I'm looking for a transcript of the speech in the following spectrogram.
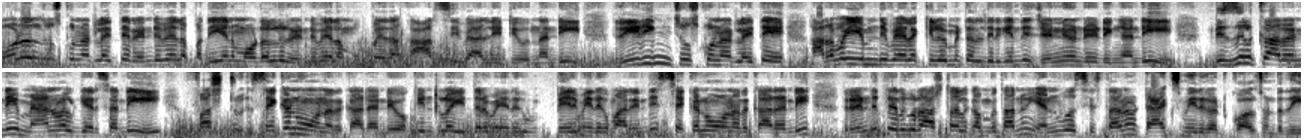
మోడల్ చూసుకున్నట్లయితే రెండు వేల పదిహేను మోడల్ రెండు వేల ముప్పై దాకా ఆర్సీ వ్యాలిటీ ఉందండి. రీడింగ్ చూసుకున్నట్లయితే అరవై ఎనిమిది వేల కిలోమీటర్లు తిరిగింది జెన్యున్ రీడింగ్ అండి. డీజిల్ కార్ అండి మాన్యువల్ గేర్స్ అండి. ఫస్ట్ సెకండ్ ఓనర్ కార్ అండి. ఒక ఇంట్లో ఇద్దరు మీద పేరు మీదకి మారింది. సెకండ్ ఓనర్ కార్ అండి. రెండు తెలుగు రాష్ట్రాలకు అమ్ముతాను ఎన్ఓసి ఇస్తాను ట్యాక్స్ మీరు కట్టుకోవాల్సి ఉంటుంది.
